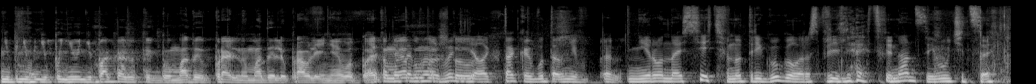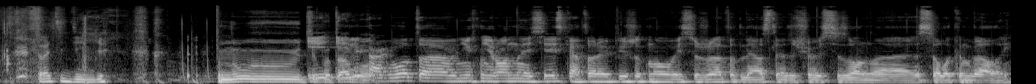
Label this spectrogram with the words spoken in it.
не, не, не- не покажет как бы модель, правильную модель управления. Вот, поэтому я Это думаю, вы- что... выглядело так, как будто у них э, нейронная сеть внутри Google распределяет финансы и учится тратить деньги. Ну, И- типа того. Или как будто у них нейронная сеть, которая пишет новые сюжеты для следующего сезона Silicon Valley.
